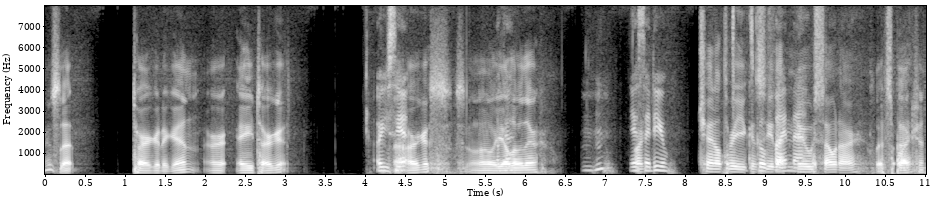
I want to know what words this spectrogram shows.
There's that target again, or a target. Oh, you see uh, it? Argus, it's a little Okay. yellow there. Mm-hmm. Yes, On- I do. Channel 3, you Let's can see that, that. new sonar Cliff display. action.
